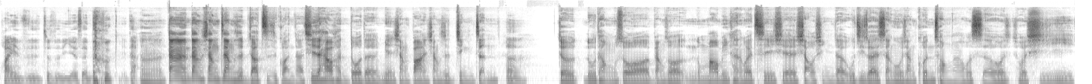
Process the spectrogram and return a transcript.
换一只就是野生动物给他。嗯，当然，但像这样是比较直观的啊。其实还有很多的面向，包含像是竞争。嗯，就如同说，比方说，猫咪可能会吃一些小型的无脊椎生物，像昆虫啊，或蛇，或或蜥蜴，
